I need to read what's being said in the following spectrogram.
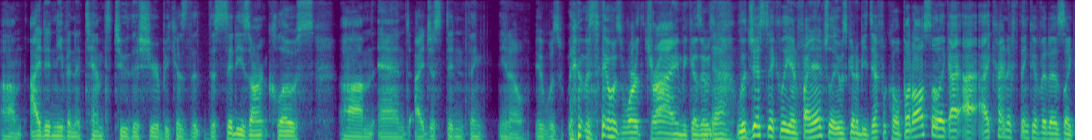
Um, I didn't even attempt to this year because the, the cities aren't close. Um, and I just didn't think, you know, it was, it was, it was worth trying because it was yeah. logistically and financially, it was going to be difficult. But also like, I, I, I kind of think of it as like,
